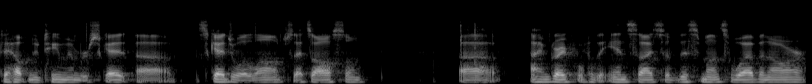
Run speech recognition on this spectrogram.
to help new team members ske- uh, schedule a launch. That's awesome. Uh, I'm grateful for the insights of this month's webinar.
